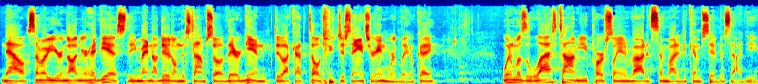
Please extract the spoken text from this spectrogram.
Now, some of you are nodding your head yes. You may not do it on this time. So, there again, do like I told you, just answer inwardly, okay? When was the last time you personally invited somebody to come sit beside you?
